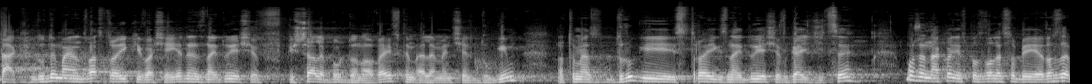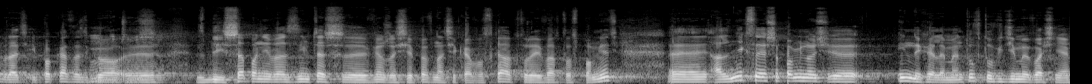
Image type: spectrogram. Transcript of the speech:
Tak, dudy mają dwa stroiki, właśnie jeden znajduje się w piszczale burdonowej, w tym elemencie długim, natomiast drugi stroik znajduje się w gajdzicy. Może na koniec pozwolę sobie je rozebrać i pokazać go oczywiście. e, z bliższa, ponieważ z nim też e, wiąże się pewna ciekawostka, o której warto wspomnieć. E, Ale nie chcę jeszcze pominąć innych elementów. Tu widzimy właśnie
